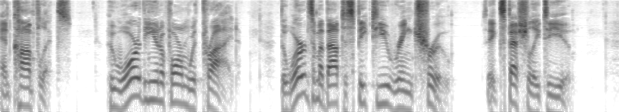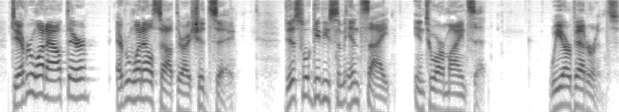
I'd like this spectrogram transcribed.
and conflicts, who wore the uniform with pride, the words I'm about to speak to you ring true, especially to you. To everyone out there, everyone else out there, I should say, this will give you some insight into our mindset. We are veterans.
